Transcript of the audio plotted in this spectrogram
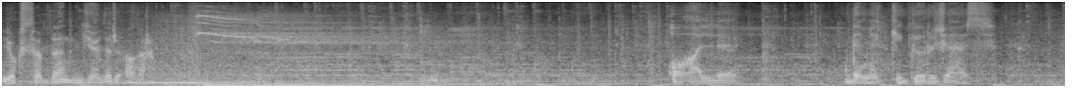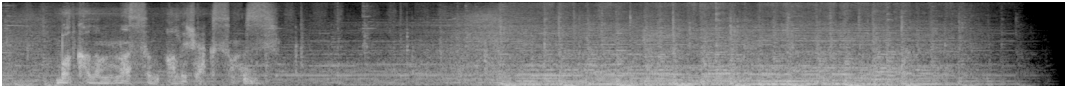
yoksa ben gelir alırım. O halde demek ki göreceğiz. Bakalım nasıl alacaksınız.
